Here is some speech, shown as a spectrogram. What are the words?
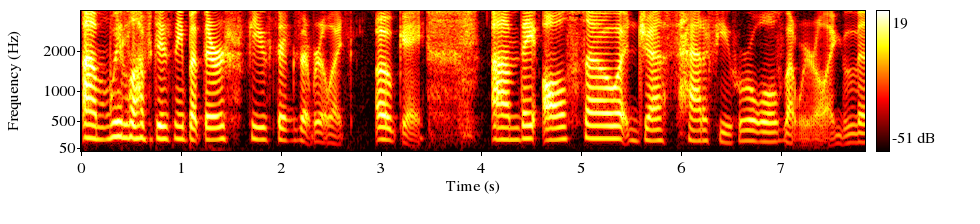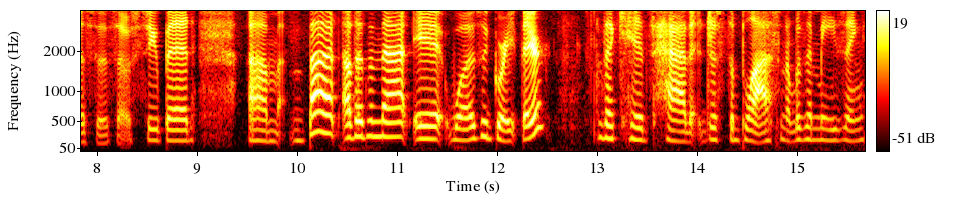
um, we love Disney, but there are a few things that we're like, okay. Um, they also just had a few rules that we were like, this is so stupid. Um, but other than that, it was great there. The kids had just a blast, and it was amazing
